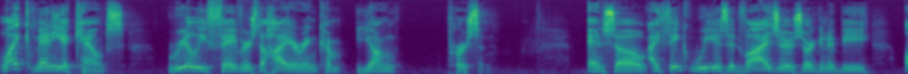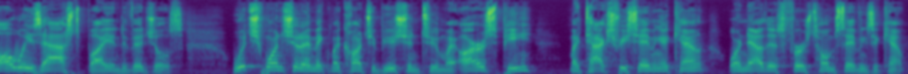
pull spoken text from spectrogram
like many accounts, really favors the higher income young person. And so I think we as advisors are going to be always asked by individuals which one should I make my contribution to? My RSP, my tax free saving account, or now this first home savings account?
